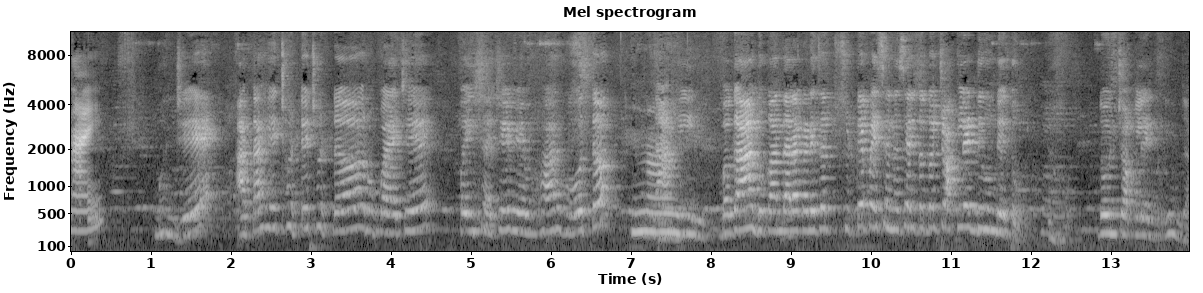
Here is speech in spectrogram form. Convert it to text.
नाही. म्हणजे आता हे छोटे छोटे रुपयाचे पैशाचे व्यवहार होत नाही. बघा दुकानदाराकडे जर सुट्टे पैसे नसेल तर तो चॉकलेट देऊन देतो. दोन चॉकलेट घेऊन जा.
